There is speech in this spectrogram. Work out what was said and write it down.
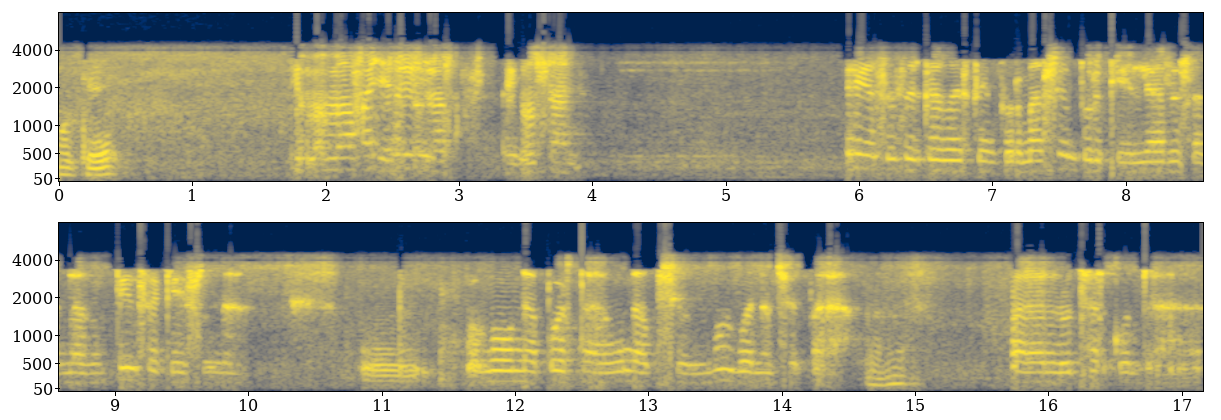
Ok. Mi mamá falleció a los 42 años. Ella se ha acercado a esta información porque le ha resonado. Piensa que es una un- como una puerta, una opción, muy buena opción para, para luchar contra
